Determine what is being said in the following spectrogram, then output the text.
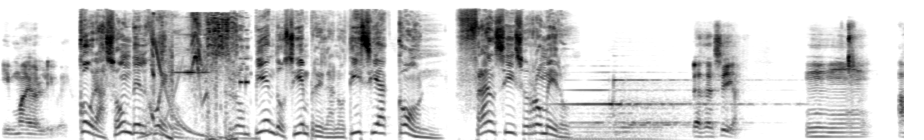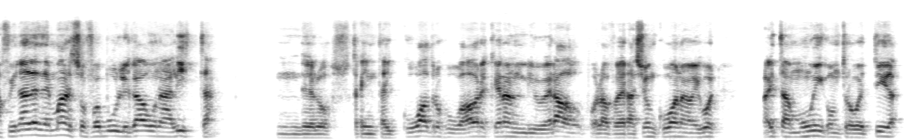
y Major League Baseball. Corazón del Juego, rompiendo siempre la noticia con Francis Romero. Les decía, mmm, a finales de marzo fue publicada una lista de los 34 jugadores que eran liberados por la Federación Cubana de Béisbol. Ahí está muy controvertida,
